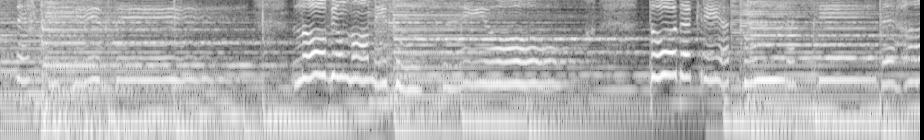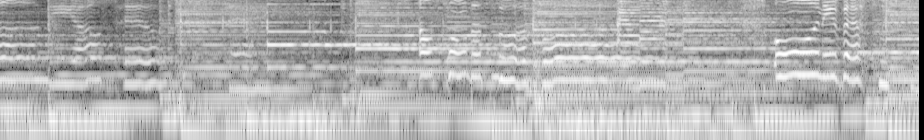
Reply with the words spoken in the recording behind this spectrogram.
ser que vive, louve o nome do Senhor. Toda criatura se derrame aos seus pés, ao som da sua voz. O universo se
